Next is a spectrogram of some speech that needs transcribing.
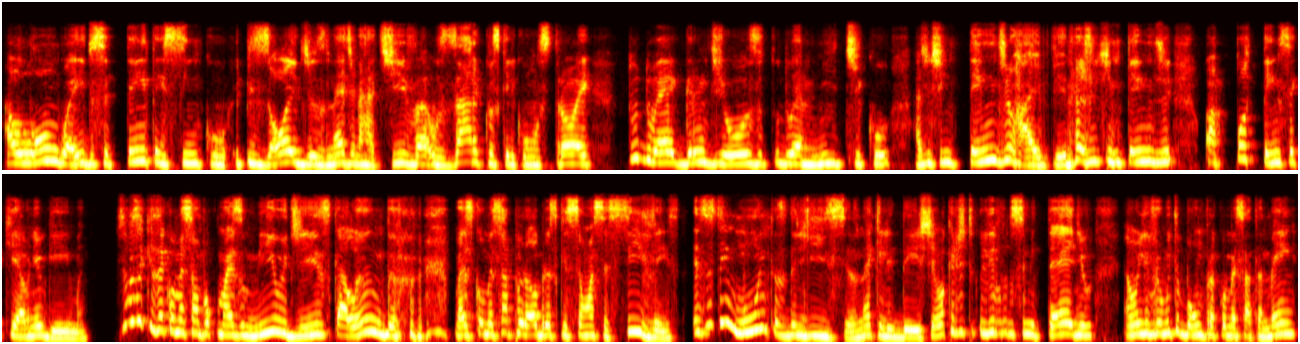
ao longo aí de 75 episódios, né, de narrativa, os arcos que ele constrói, tudo é grandioso, tudo é mítico. A gente entende o hype, né? a gente entende a potência que é o Neil Gaiman. Se você quiser começar um pouco mais humilde e escalando, mas começar por obras que são acessíveis, existem muitas delícias, né, que ele deixa. Eu acredito que o livro do cemitério é um livro muito bom para começar também,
